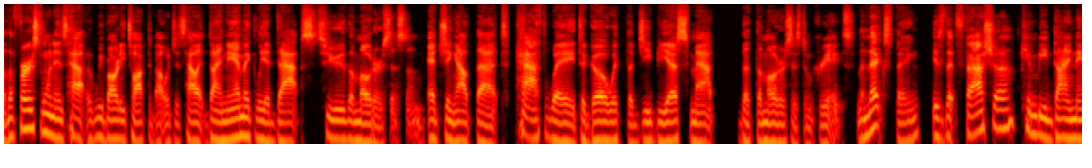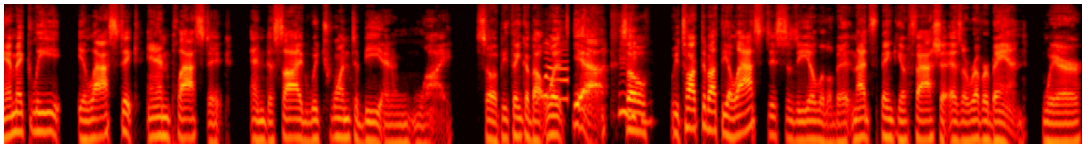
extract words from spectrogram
the first one is how we've already talked about which is how it dynamically adapts to the motor system etching out that pathway to go with the gps map that the motor system creates. The next thing is that fascia can be dynamically elastic and plastic and decide which one to be and why. So if you think about what, yeah. So we talked about the elasticity a little bit, and that's thinking of fascia as a rubber band where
